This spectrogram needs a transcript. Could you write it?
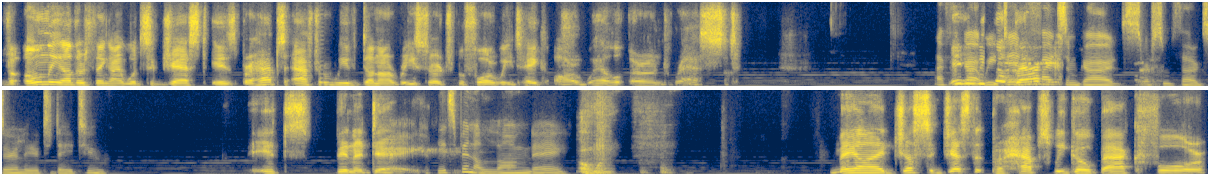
The only other thing I would suggest is perhaps after we've done our research before we take our well earned rest. I Maybe forgot we we, go did back- fight some guards or some thugs earlier today too. It's been a day. It's been a long day. Oh no one. May I just suggest that perhaps we go back for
